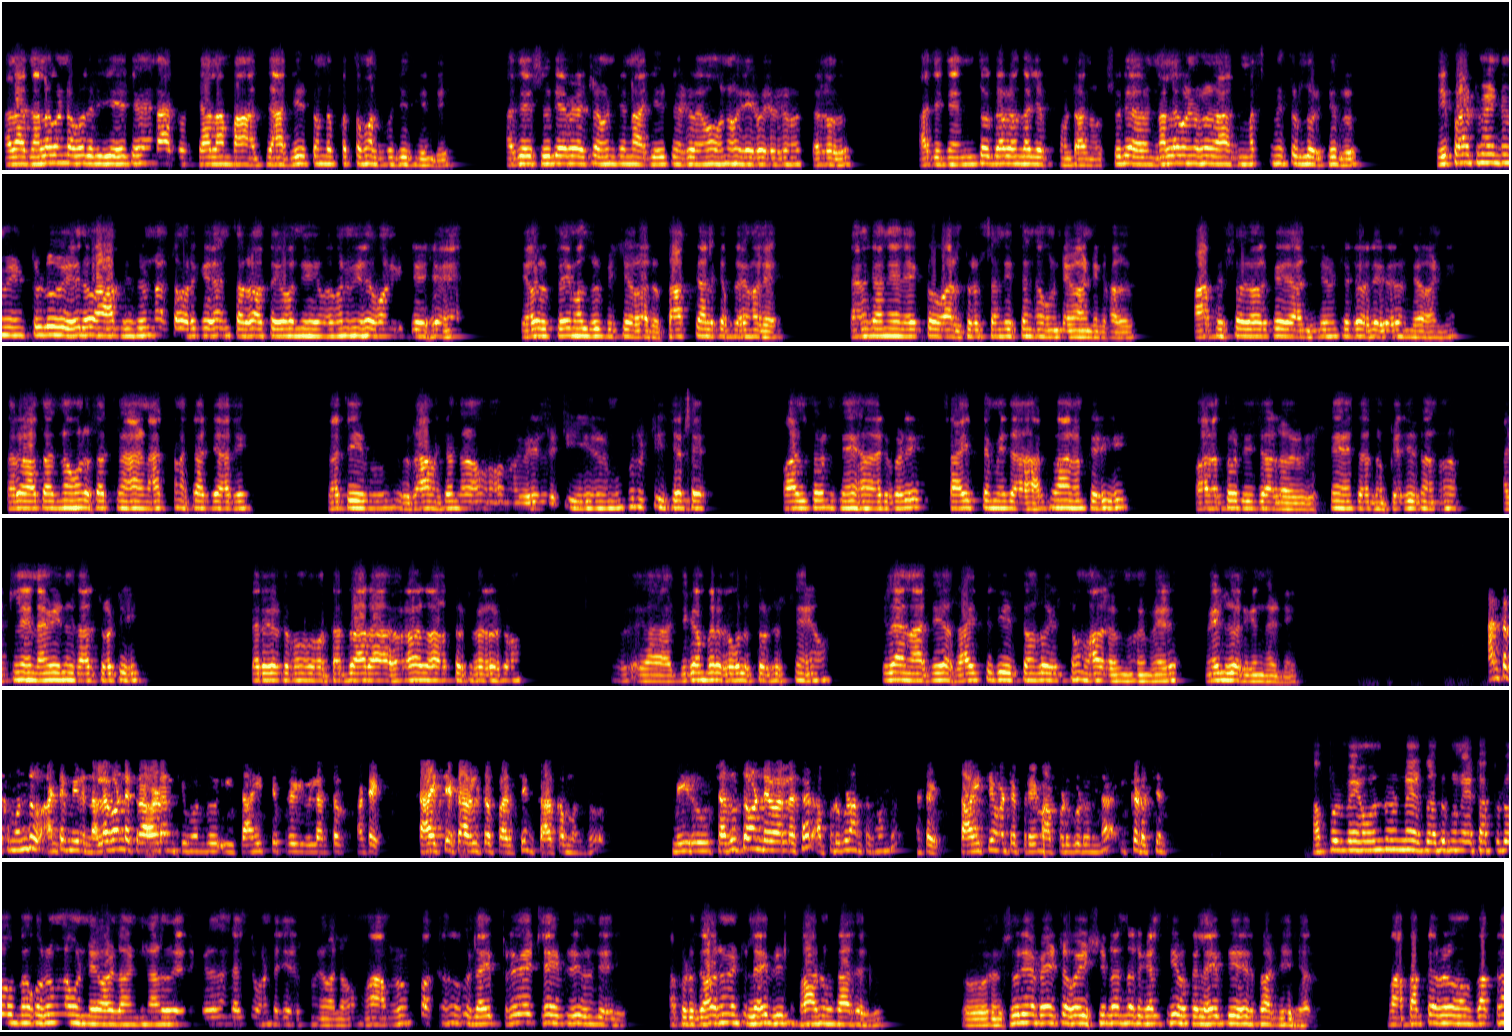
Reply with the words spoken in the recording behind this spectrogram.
అలా నల్లగొండ బదిలీ చేయటమే నాకు చాలా మా నా జీవితంలో కొత్త మలుపు తిరిగింది అదే సూర్యాపేటలో ఉంటే నా జీవితం ఏమవునో ఏమో తెలియదు అది నేను ఎంతో గర్వంగా చెప్పుకుంటాను. సూర్య నల్లగొండలో నాకు మంచి మిత్రులు దొరికిండ్రు డిపార్ట్మెంట్ మిత్రులు ఏదో ఆఫీస్ ఉన్నంత వరకే తర్వాత ఎవరిని ఎవరి మీద వానికి చేసే ఎవరు ప్రేమలు చూపించేవారు. తాత్కాలిక ప్రేమలే. కనుక నేను ఎక్కువ వాళ్ళతో సన్నిహితంగా ఉండేవాడిని కాదు. ఆఫీస్ వరకే అన్లిమిటెడ్ ఉండేవాడిని. తర్వాత నవ్వుల సత్యనారాయణ కనకాచారి ప్రతి రామచంద్రం వీళ్ళు టీ- ముగ్గురు టీచర్లే వాళ్ళతో స్నేహం ఏర్పడి సాహిత్యం మీద అభిమానం పెరిగి వాళ్ళతోటి చాలా స్నేహితులను పెరిగినాను అట్లనే నవీన్ గారితోటి పెరగటం తద్వారా వినోదాలతో పెరగటం ఆ దిగంబర కవులతో స్నేహం ఇలా నా జీ- సాహిత్య జీవితంలో ఎంతో మా- మే- మేలు జరిగిందండి అంతకు ముందు అంటే మీరు నల్లగొండకు రావడానికి ముందు ఈ సాహిత్య ప్రియులంతా అంటే సాహిత్యకారులతో పరిచయం కాకముందు మీరు చదువుతూ ఉండేవాళ్ళ సార్? అప్పుడు కూడా అంతకు ముందు? అంటే సాహిత్యం అంటే ప్రేమ అప్పుడు కూడా ఉందా? ఇక్కడ వచ్చింది అప్పుడు మేము ఉంటుండే చదువుకునేటప్పుడు ఒక రూమ్లో ఉండేవాళ్ళం అండి. నలుగురు ఐదు పిల్లలు కలిసి వంట చేసుకునేవాళ్ళం. మా రూమ్ పక్కన ఒక ప్రైవేట్ లైబ్రరీ ఉండేది. అప్పుడు గవర్నమెంట్ లైబ్రరీ భాగం కాలేదు. సూర్యాపేట వైశ్యులందరూ కలిసి ఒక లైబ్రరీ ఏర్పాటు చేశారు. మా పక్క పక్క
